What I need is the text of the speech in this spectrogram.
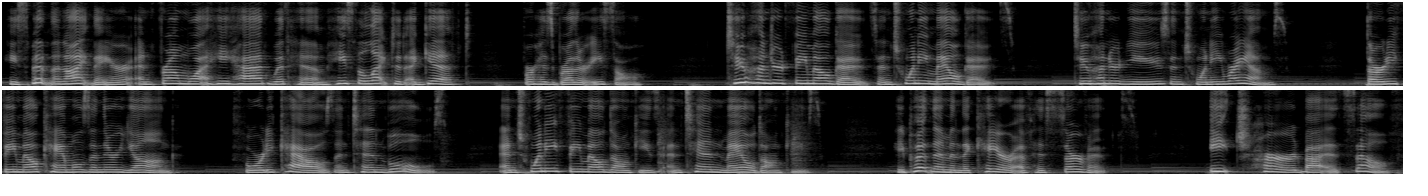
He spent the night there, and from what he had with him, he selected a gift for his brother Esau. 200 female goats and 20 male goats, 200 ewes and 20 rams, 30 female camels and their young, 40 cows and 10 bulls, and 20 female donkeys and 10 male donkeys. He put them in the care of his servants, each herd by itself,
